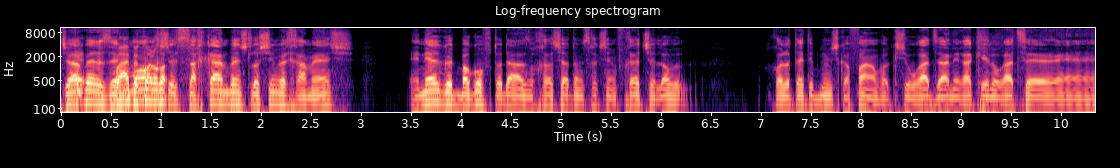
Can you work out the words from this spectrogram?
ג'אבר הוא זה מוח. של שחקן בן 35, אנרגיות בגוף, אתה יודע, זוכר שהיה את המשחק של הנבחרת שלו, יכול להיות הייתי בלי משקפיים, אבל כשהוא רץ זה היה נראה כאילו רץ... אה,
